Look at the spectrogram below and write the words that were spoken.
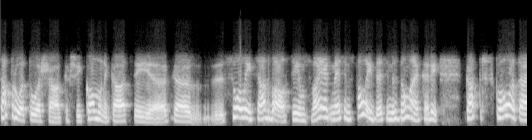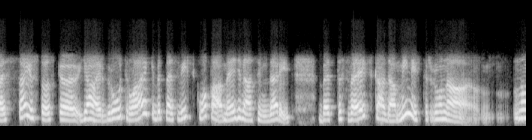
saprotošāka šī komunikācija, ka solīts atbalsts, jums vajag, mēs jums palīdzēsim. Es domāju, ka arī katrs skolotājs sajustos, ka jā, ir grūti laiki, bet mēs visi kopā mēģināsim darīt. Bet tas veids, kādā ministri runā, nu,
